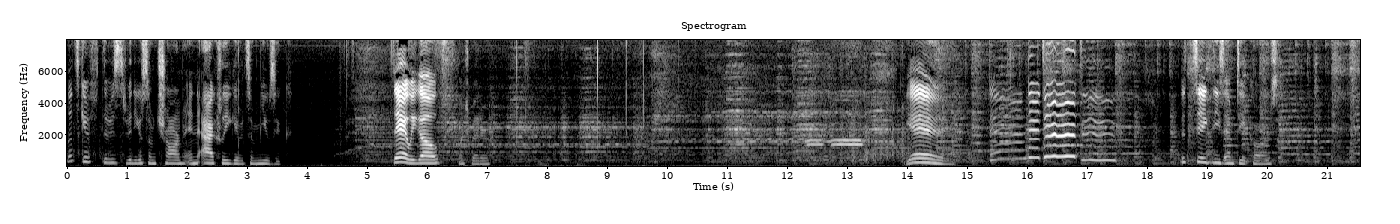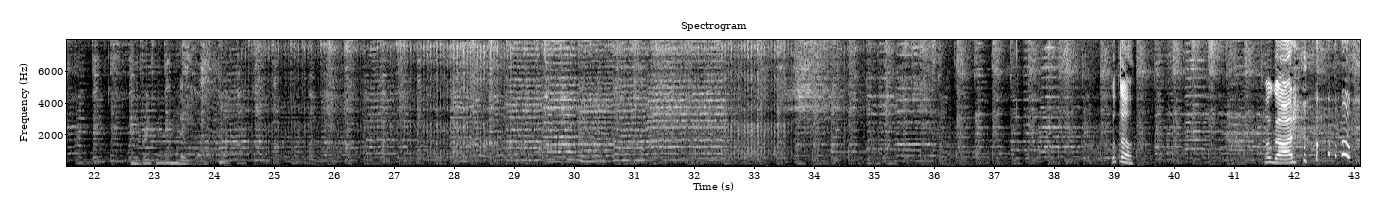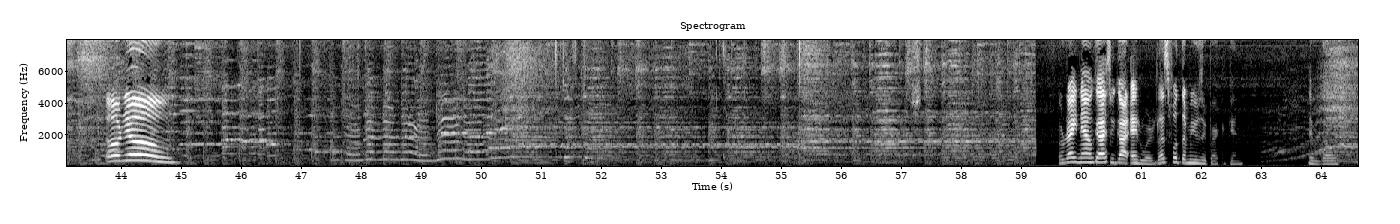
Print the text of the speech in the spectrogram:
let's give this video some charm and actually give it some music. There we go. Much better. Yeah. Let's take these empty cars. The? Oh god. oh no! Right now guys, we got Edward. Let's put the music back again. There we go.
